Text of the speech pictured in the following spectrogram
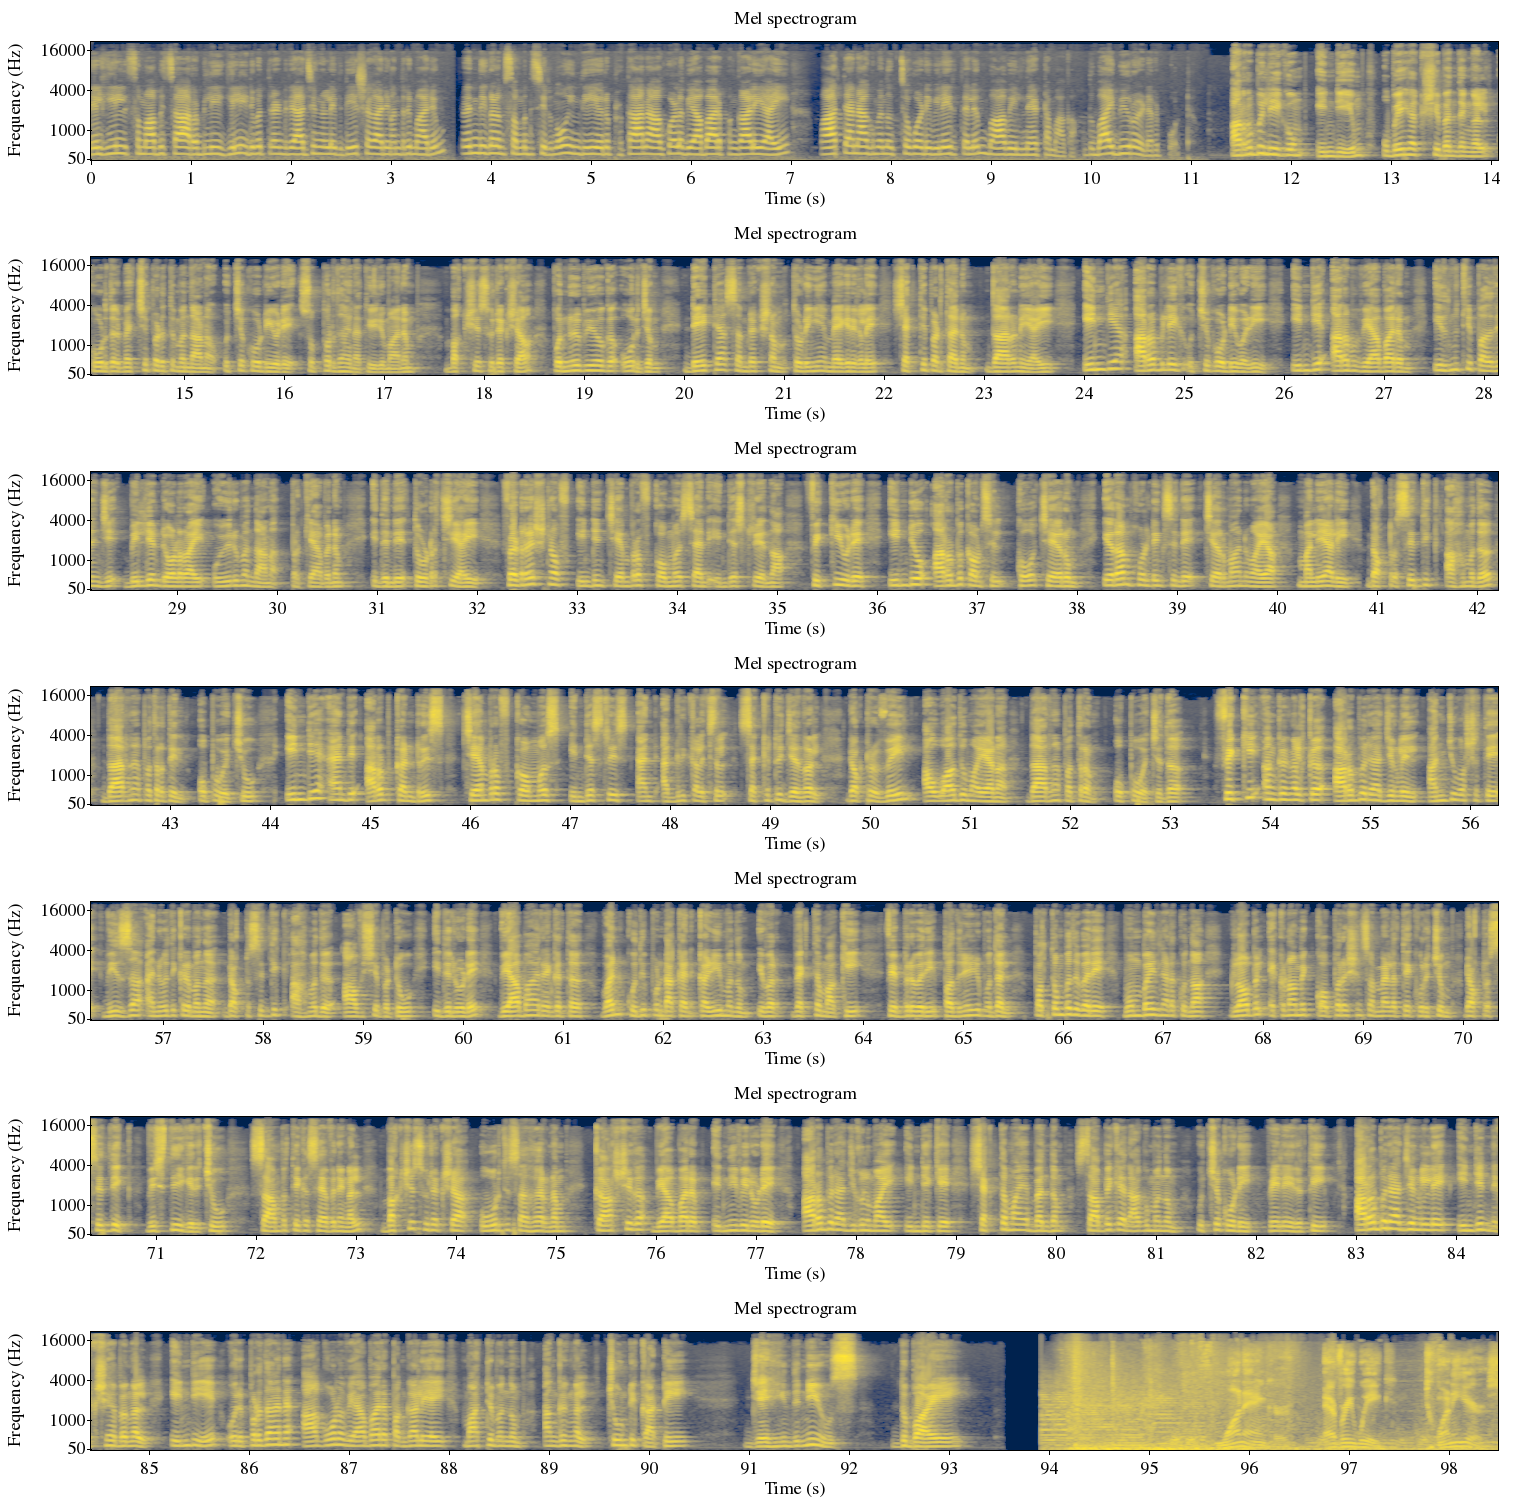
ഡൽഹിയിൽ സമാപിച്ച അറബ് ലീഗിൽ ഇരുപത്തിരണ്ട് രാജ്യങ്ങളിലെ വിദേശകാര്യമന്ത്രിമാരും പ്രതിനിധികളും സംബന്ധിച്ചിരുന്നു. ഇന്ത്യയെ ഒരു പ്രധാന ആഗോള വ്യാപാര പങ്കാളിയായി മാറ്റാനാകുമെന്ന ഉച്ചകോടി വിലയിരുത്തലും ഭാവിയിൽ നേട്ടമാകാം. ദുബായ് ബ്യൂറോയുടെ റിപ്പോർട്ട്. അറബ് ലീഗും ഇന്ത്യയും ഉഭയകക്ഷി ബന്ധങ്ങൾ കൂടുതൽ മെച്ചപ്പെടുത്തുമെന്നാണ് ഉച്ചകോടിയുടെ സുപ്രധാന തീരുമാനം. ഭക്ഷ്യസുരക്ഷ പുനരുപയോഗ ഊർജം ഡേറ്റ സംരക്ഷണം തുടങ്ങിയ മേഖലകളെ ശക്തിപ്പെടുത്താനും ധാരണയായി. ഇന്ത്യ അറബ് ലീഗ് ഉച്ചകോടി വഴി ഇന്ത്യ അറബ് വ്യാപാരം ഇരുന്നൂറ്റി പതിനഞ്ച് ബില്യൺ ഡോളറായി ഉയരുമെന്നാണ് പ്രഖ്യാപനം. ഇതിന്റെ തുടർച്ചയായി federation of Indian chamber of commerce and industry എന്ന ഫിക്കിയുടെ ഇൻഡോ അറബ് കൗൺസിൽ കോ ചെയറും ഇറാം ഹോൾഡിംഗ്സിന്റെ ചെയർമാനുമായ മലയാളി ഡോക്ടർ സിദ്ദിഖ് അഹമ്മദ് ധാരണാപത്രത്തിൽ ഒപ്പുവെച്ചു. India and Arab countries chamber of commerce industries and agricultural secretary general doctor Wail ഔവാദുമായാണ് ധാരണാപത്രം ഒപ്പുവെച്ചത്. ഫിക്കി അംഗങ്ങൾക്ക് അറബ് രാജ്യങ്ങളിൽ അഞ്ചു വർഷത്തെ വിസ അനുവദിക്കണമെന്ന് ഡോക്ടർ സിദ്ദിഖ് അഹമ്മദ് ആവശ്യപ്പെട്ടു. ഇതിലൂടെ വ്യാപാര രംഗത്ത് വൻ കുതിപ്പുണ്ടാക്കാൻ കഴിയുമെന്നും ഇവർ വ്യക്തമാക്കി. ഫെബ്രുവരി പതിനേഴ് മുതൽ പത്തൊമ്പത് വരെ മുംബൈയിൽ നടക്കുന്ന ഗ്ലോബൽ എക്കണോമിക് കോർപ്പറേഷൻ സമ്മേളനത്തെക്കുറിച്ചും ഡോക്ടർ സിദ്ദിഖ് വിശദീകരിച്ചു. സാമ്പത്തിക സേവനങ്ങൾ ഭക്ഷ്യസുരക്ഷ ഊർജ സഹകരണം കാർഷിക വ്യാപാരം എന്നിവയിലൂടെ അറബ് രാജ്യങ്ങളുമായി ഇന്ത്യയ്ക്ക് ശക്തമായ ബന്ധം സ്ഥാപിക്കാനാകുമെന്നും ഉച്ചകോടി വിലയിരുത്തി. അറബ് രാജ്യങ്ങളിലെ ഇന്ത്യൻ നിക്ഷേപങ്ങൾ ഇന്ത്യയെ ഒരു പ്രധാന ആഗോള വ്യാപാര പങ്കാളിയായി മാറ്റുമെന്നും അംഗങ്ങൾ ചൂണ്ടിക്കാട്ടി Jaihind news Dubai One anchor every week, 20 years,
